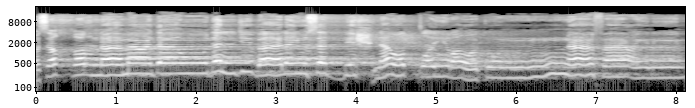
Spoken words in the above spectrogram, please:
وسخرنا مع داود الجبال يسبحن والطير وكنا فاعلين.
